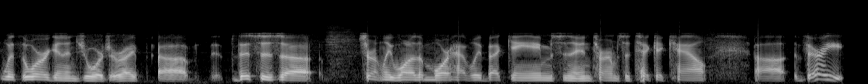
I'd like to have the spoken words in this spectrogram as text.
with Oregon and Georgia. Right, uh, this is uh, certainly one of the more heavily bet games in, in terms of ticket count. Uh, very,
